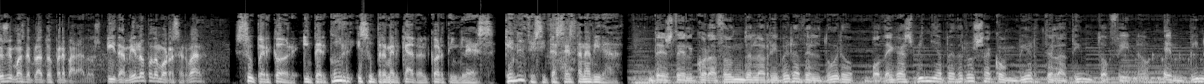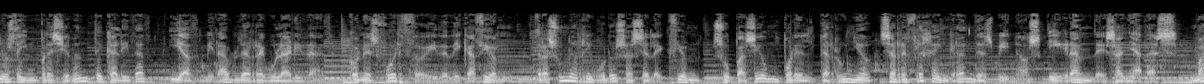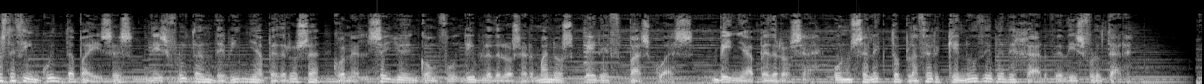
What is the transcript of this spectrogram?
Yo soy más de platos preparados. Y también lo podemos reservar. Supercor, Hipercor y Supermercado El Corte Inglés. ¿Qué necesitas esta Navidad? Desde el corazón de la ribera del Duero, Bodegas Viña Pedrosa convierte la tinto fino en vinos de impresionante calidad y admirable regularidad. Con esfuerzo y dedicación, tras una rigurosa selección, su pasión por el terruño se refleja en grandes vinos y grandes añadas. Más de 50 países disfrutan de Viña Pedrosa con el sello inconfundible de los hermanos Pérez Pascuas. Viña Pedrosa, un selecto placer que no debe dejar de disfrutar.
